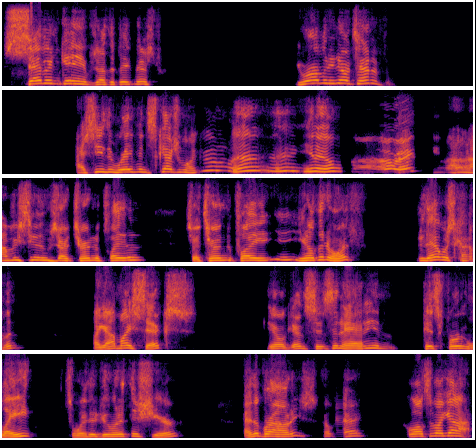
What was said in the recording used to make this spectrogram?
seven games are the big mystery. You already know 10 of them. I see the Ravens schedule, like, oh, well, uh, you know, uh, all right. Uh, obviously, it was our turn to play the, it's our turn to play, you know, the North. Knew that was coming. I got my six, you know, against Cincinnati and Pittsburgh late. It's the way they're doing it this year. And the Brownies. Okay. Who else have I got?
